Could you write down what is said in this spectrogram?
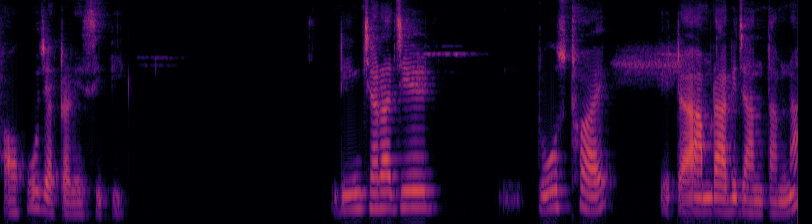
সহজ একটা রেসিপি ডিম ছাড়া যে টোস্ট হয়, এটা আমরা আগে জানতাম না।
